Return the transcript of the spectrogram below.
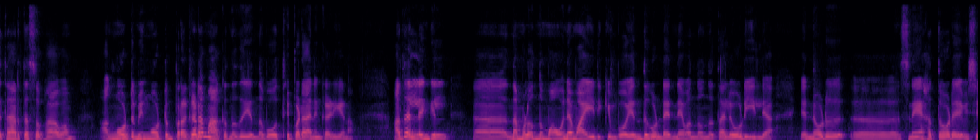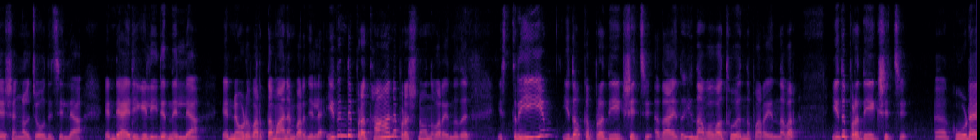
യഥാർത്ഥ സ്വഭാവം അങ്ങോട്ടും ഇങ്ങോട്ടും പ്രകടമാക്കുന്നത് എന്ന് ബോധ്യപ്പെടാനും കഴിയണം. അതല്ലെങ്കിൽ നമ്മളൊന്ന് മൗനമായിരിക്കുമ്പോൾ എന്തുകൊണ്ട് എന്നെ വന്നൊന്ന് തലോടിയില്ല? എന്നോട് സ്നേഹത്തോടെ വിശേഷങ്ങൾ ചോദിച്ചില്ല. എന്റെ അരികിൽ ഇരുന്നില്ല. എന്നോട് വർത്തമാനം പറഞ്ഞില്ല. ഇതിന്റെ പ്രധാന പ്രശ്നം എന്ന് പറയുന്നത് സ്ത്രീയും ഇതൊക്കെ പ്രതീക്ഷിച്ച് അതായത് ഈ നവവധു എന്ന് പറയുന്നവർ ഇത് പ്രതീക്ഷിച്ച് കൂടെ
